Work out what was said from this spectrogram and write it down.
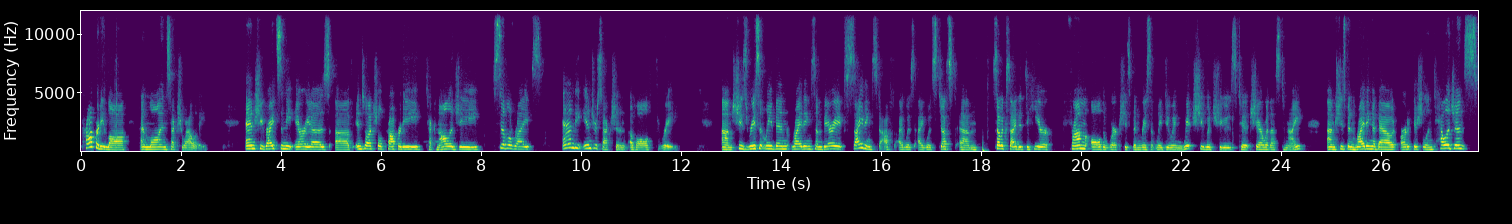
property law, and law and sexuality. And she writes in the areas of intellectual property, technology, civil rights, and the intersection of all three. Um, she's recently been writing some very exciting stuff. I was, I was just um, so excited to hear from all the work she's been recently doing, which she would choose to share with us tonight. Um, she's been writing about artificial intelligence,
